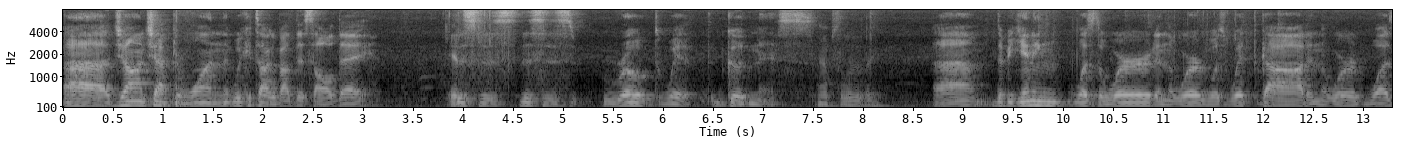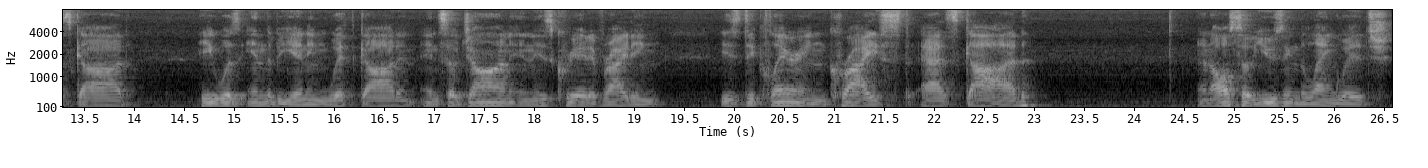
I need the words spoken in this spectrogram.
Uh, John chapter one. We could talk about this all day. It's this is this is wrote with goodness. absolutely. Um, the beginning was the Word, and the Word was with God, and the Word was God. He was in the beginning with God. And, and so, John, in his creative writing, is declaring Christ as God and also using the language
